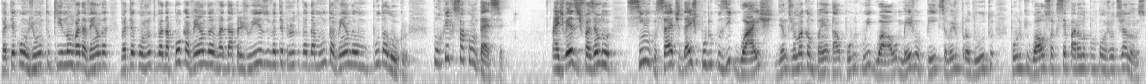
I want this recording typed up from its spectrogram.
vai ter conjunto que não vai dar venda, vai ter conjunto que vai dar pouca venda, vai dar prejuízo, vai ter conjunto que vai dar muita venda, um puta lucro. Por que, que isso acontece? Às vezes fazendo 5, 7, 10 públicos iguais dentro de uma campanha, tá? O público igual, mesmo pixel, mesmo produto, público igual, só que separando por conjunto de anúncios.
